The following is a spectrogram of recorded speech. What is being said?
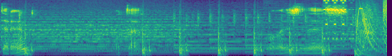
dead end. What the? What is this?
